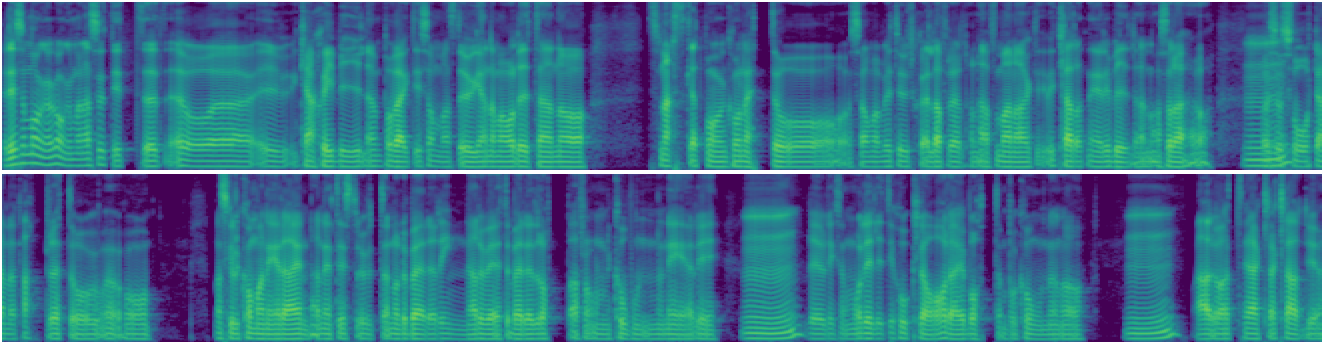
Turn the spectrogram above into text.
För det är så många gånger man har suttit eh, och, eh, i, kanske i bilen på väg till sommarstugan när man var liten och snaskat på en cornetto och så har man blivit utskälld av föräldrarna för man har kladdat ner i bilen och sådär. Och Det var så svårt där med pappret och, och man skulle komma ner där ända ner till struten och det började rinna, du vet, det började droppa från kon ner i... Det blev liksom, och det är lite choklad där i botten på konen och Mm. ja, det var ett jäkla kladd ju.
